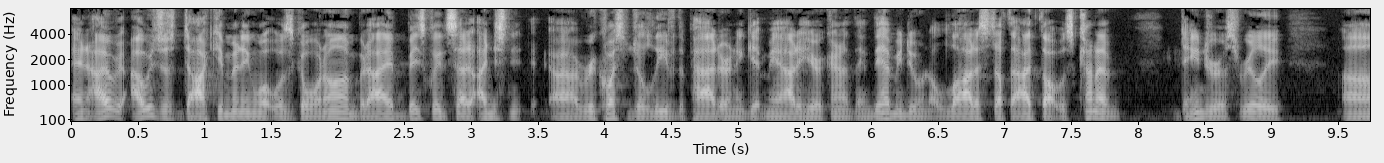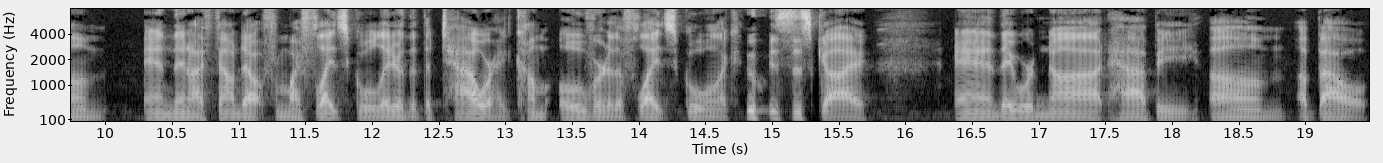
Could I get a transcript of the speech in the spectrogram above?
And I, I was just documenting what was going on, but I basically decided I just uh, requested to leave the pattern and get me out of here, kind of thing. They had me doing a lot of stuff that I thought was kind of dangerous, really. Um, and then I found out from my flight school later that the tower had come over to the flight school and like, who is this guy? And they were not happy um, about.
